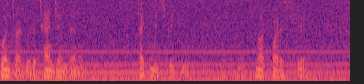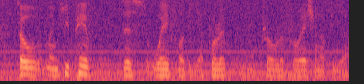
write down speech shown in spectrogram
coincide with the tangent, then it's, technically speaking, it's not quite a sphere. So um, he paved this way for the uh, proliferation of the uh,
